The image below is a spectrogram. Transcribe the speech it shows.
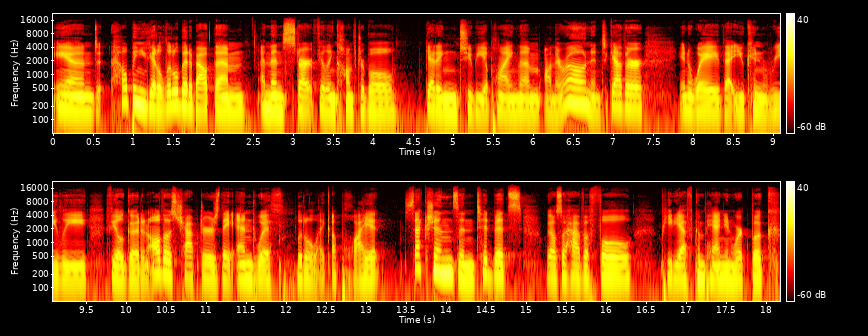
and helping you get a little bit about them and then start feeling comfortable getting to be applying them on their own and together in a way that you can really feel good. And all those chapters, they end with little like apply it sections and tidbits. We also have a full PDF companion workbook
